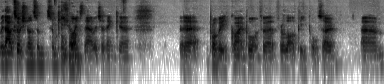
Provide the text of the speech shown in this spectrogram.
without touching on some some key sure. points there, which I think uh, uh, probably quite important for for a lot of people. So. Um,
